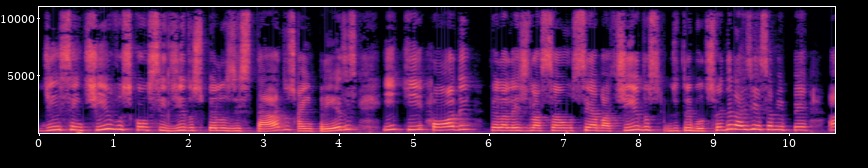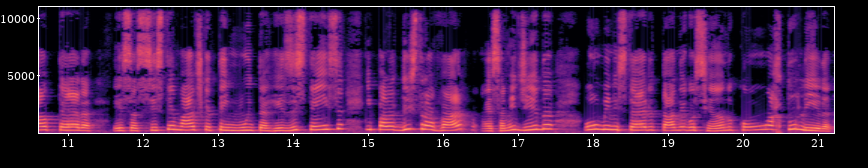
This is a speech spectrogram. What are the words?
de incentivos concedidos pelos estados a empresas e que podem pela legislação ser abatidos de tributos federais e esse MP altera essa sistemática, tem muita resistência e para destravar essa medida, o Ministério está negociando com o Arthur Lira.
